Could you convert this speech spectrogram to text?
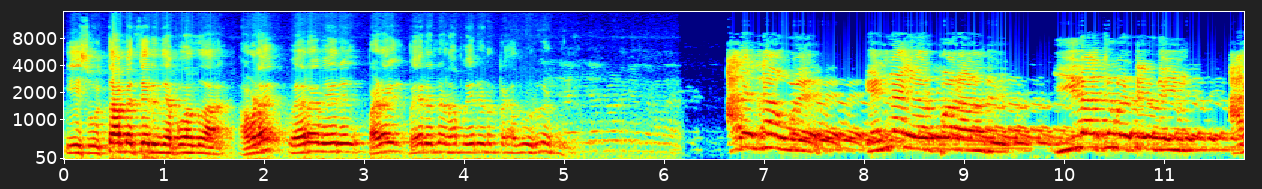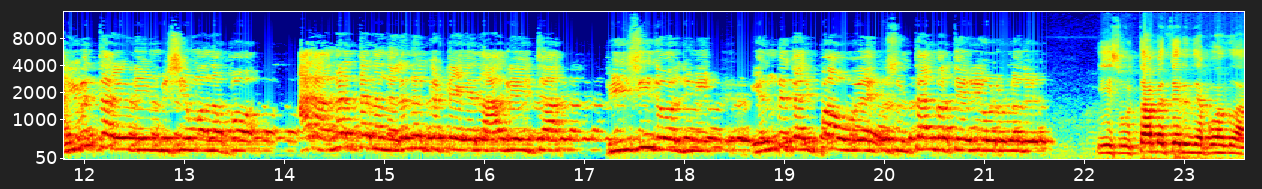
ഈ സുൽത്താൻ ബത്തേരി എപ്പോൾ വന്നതാ? അവിടെ വേറെ പേര് പഴയ പേര് തന്നെയാണ് ആ പേരിടട്ടെ അത് ഒരു കുഴപ്പമില്ല അതെല്ലാം എന്നാ ഏർപ്പാടാണത്? ഈരാറ്റുപേട്ടയുടെയും അരുവിത്തറയുടെയും വിഷയം വന്നപ്പോ അത് അങ്ങനെ തന്നെ നിലനിൽക്കട്ടെ എന്ന് ആഗ്രഹിച്ച പി സി ജോർജിന് എന്ത് കൽപ്പാവുവേ സുൽത്താൻ ബത്തേരിയോടുള്ളത്? ഈ സുൽത്താൻ ബത്തേരി എപ്പോൾ വന്നതാ?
